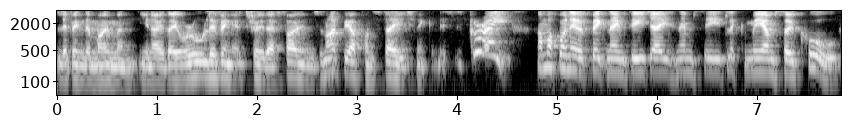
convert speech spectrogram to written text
living the moment. You know, they were all living it through their phones. And I'd be up on stage thinking, this is great. I'm up on here with big name DJs and MCs. Look at me, I'm so cool.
